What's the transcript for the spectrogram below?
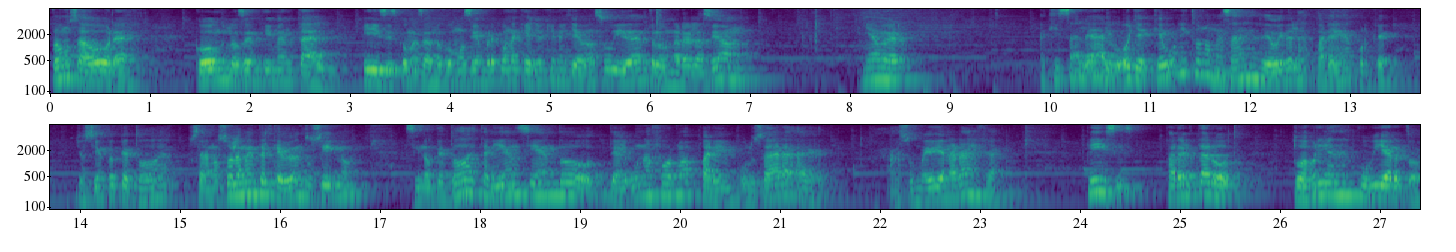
Vamos ahora con lo sentimental. Pisces, comenzando como siempre con aquellos quienes llevan su vida dentro de una relación. Y a ver, aquí sale algo. Oye, qué bonitos los mensajes de hoy de las parejas, porque yo siento que todos, o sea, no solamente el que veo en tu signo, sino que todos estarían siendo de alguna forma para impulsar a, su media naranja. Pisces, para el tarot, tú habrías descubierto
